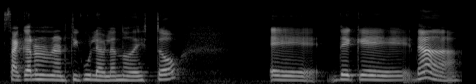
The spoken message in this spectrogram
sacaron un artículo hablando de esto. eh, de que, nada,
